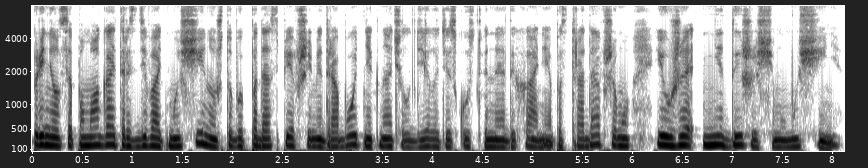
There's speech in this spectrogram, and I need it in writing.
Принялся помогать раздевать мужчину, чтобы подоспевший медработник начал делать искусственное дыхание пострадавшему и уже не дышащему мужчине.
